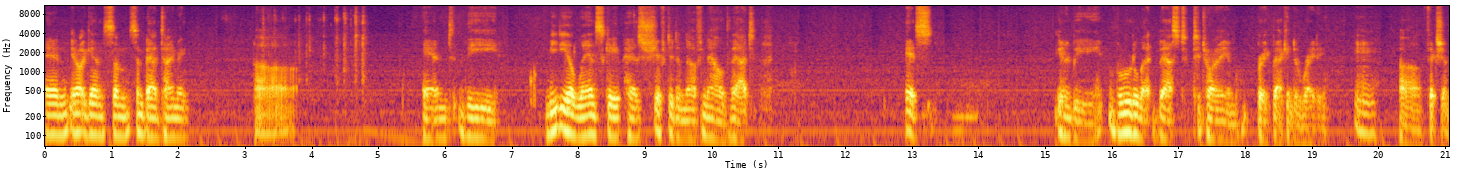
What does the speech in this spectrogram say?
and you know, again, some some bad timing, uh, and the media landscape has shifted enough now that it's going to be brutal at best to try and break back into writing hmm uh, fiction,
